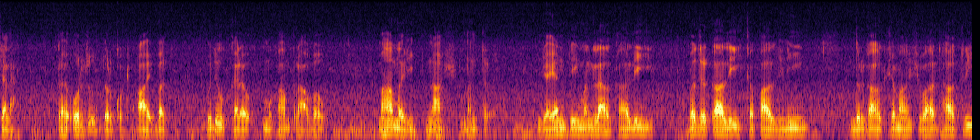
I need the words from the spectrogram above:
چلان تۄہہِ اُردو تُرکُٹھ آے بد بُدِو کَرو مُقام پراو مہامری ناش منتر جینتی منگلا کالی بدرکالی کپالنی دُرگا کما شِوا دھاتری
